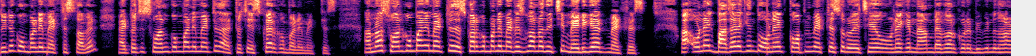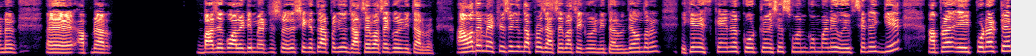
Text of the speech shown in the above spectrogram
দুইটা কোম্পানির ম্যাট্রেস পাবেন। একটা হচ্ছে সোয়ান কোম্পানি ম্যাট্রেস আর একটা হচ্ছে স্কোয়ার কোম্পানি ম্যাট্রেস আমরা Swan company mattress square company ম্যাট্রেসগুলো আমরা দিচ্ছি মেডিকেট ম্যাট্রেস আর অনেক বাজারে কিন্তু অনেক কপি ম্যাট্রেসও রয়েছে, অনেকের নাম ব্যবহার করে বিভিন্ন ধরনের আপনার বাজে কোয়ালিটি ম্যাট্রেস রয়েছে, সেক্ষেত্রে আপনি কিন্তু যাচাই বাছাই করে নিতে পারবেন। আমাদের ম্যাট্রেসে কিন্তু আপনারা যাচাই বাছাই করে নিতে পারবেন। যেমন ধরেন, এখানে স্ক্যানার কোড রয়েছে সোয়ান কোম্পানির ওয়েবসাইটে গিয়ে আপনারা এই প্রোডাক্টের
